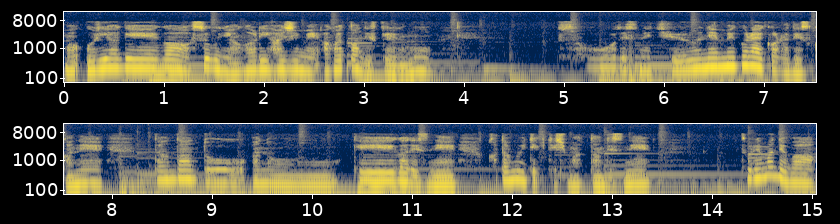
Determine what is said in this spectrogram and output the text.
まあ、売り上げがすぐに上がり始め、上がったんですけれども、そうですね、10年目ぐらいからですかね、だんだんと、あのー、経営がですね、傾いてきてしまったんですね。それまでは、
